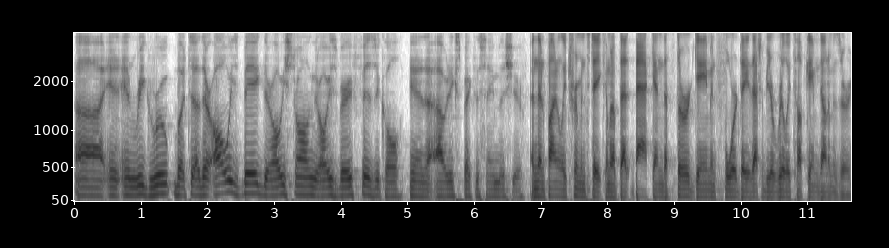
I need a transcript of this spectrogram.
uh, and, and, regroup. But uh, they're always big, they're always strong, they're always very physical, and I would expect the same this year. And then finally, Truman State coming up that back end, the third game in four days. That should be a really tough game down in Missouri.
